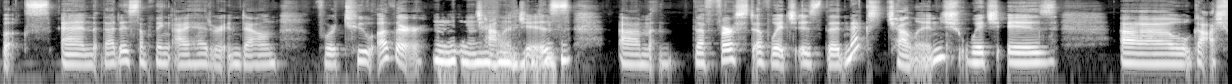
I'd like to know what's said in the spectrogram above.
books. And that is something I had written down for two other challenges. Um, the first of which is the next challenge, which is, uh, oh gosh,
